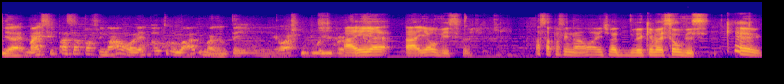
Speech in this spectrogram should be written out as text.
E aí, mas se passar pra final, aí do outro lado, mano, tem. Eu acho que o Bolívar. Aí, fica... é, aí é o vice, né? Passar pra final, a gente vai ver quem vai ser o vice. Porque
